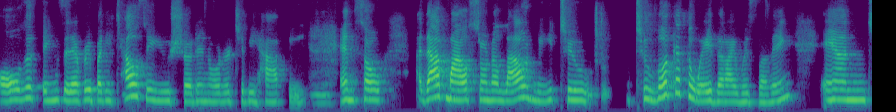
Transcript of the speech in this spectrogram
all the things that everybody tells you you should in order to be happy. Mm-hmm. And so that milestone allowed me to to look at the way that I was living and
